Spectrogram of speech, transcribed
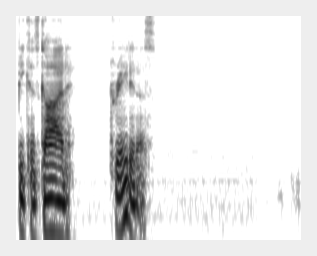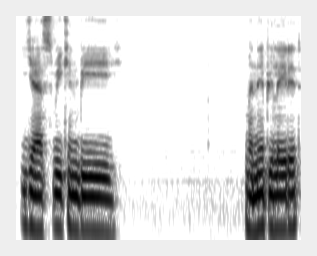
Because God created us. Yes, we can be manipulated.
